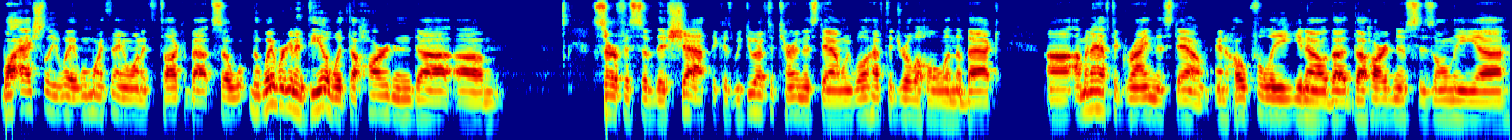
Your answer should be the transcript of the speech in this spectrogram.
well, actually, wait, one more thing I wanted to talk about. So the way we're going to deal with the hardened uh, um, surface of this shaft, because we do have to turn this down, we will have to drill a hole in the back. Uh, I'm going to have to grind this down, and hopefully, you know, the, the hardness is only, uh,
